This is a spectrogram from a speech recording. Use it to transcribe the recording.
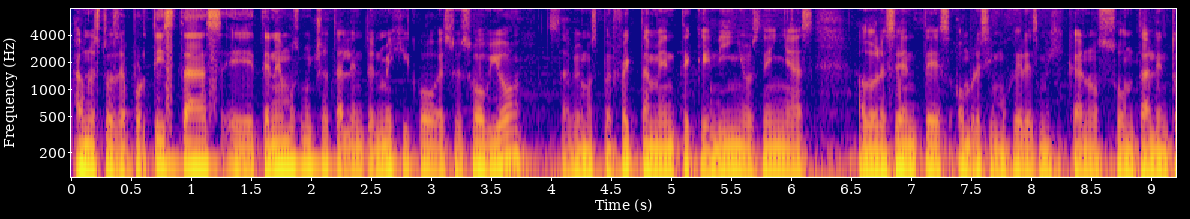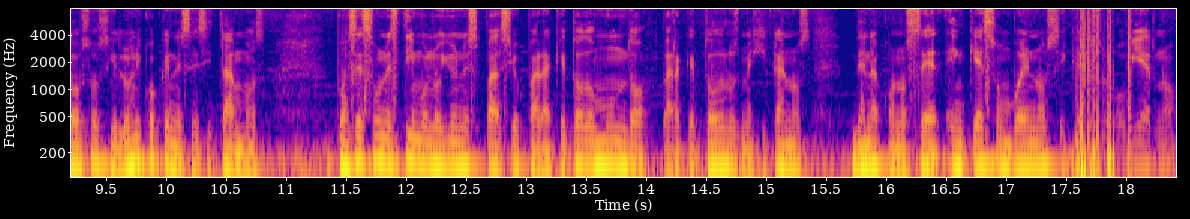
a nuestros deportistas. Eh, tenemos mucho talento en México, eso es obvio. Sabemos perfectamente que niños, niñas, adolescentes, hombres y mujeres mexicanos son talentosos y lo único que necesitamos pues es un estímulo y un espacio para que todo mundo, para que todos los mexicanos den a conocer en qué son buenos y que nuestro gobierno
